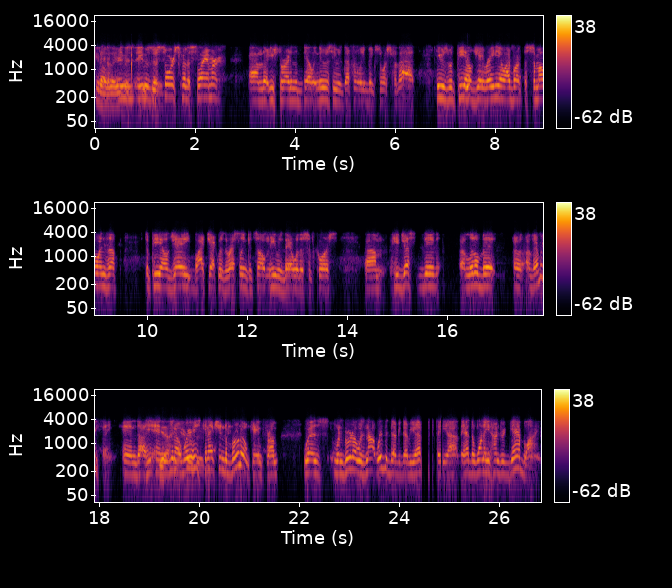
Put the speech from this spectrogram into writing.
You know, they, he was he was a source for the Slammer. Um, that used to write in the Daily News. He was definitely a big source for that. He was with PLJ Radio. I brought the Samoans up to PLJ. Blackjack was the wrestling consultant. He was there with us, of course. Um, he just did a little bit of, of everything, and uh, and Yeah, you know where sure his connection to Bruno came from was when Bruno was not with the WWF. They uh, they had the one eight hundred Gab line,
